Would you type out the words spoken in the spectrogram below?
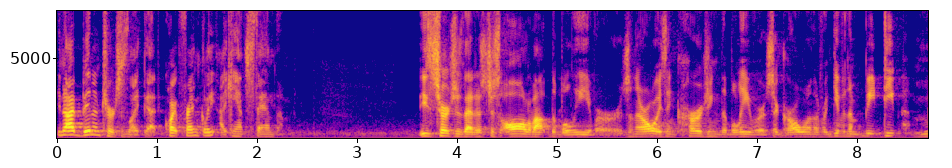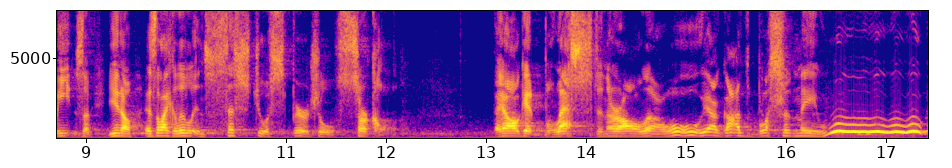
You know, I've been in churches like that. Quite frankly, I can't stand them. These churches that is just all about the believers, and they're always encouraging the believers to grow and they're giving them deep meat and stuff. You know, it's like a little incestuous spiritual circle. They all get blessed, and they're all, oh, oh yeah, God's blessing me, woo!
